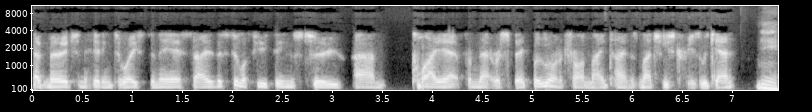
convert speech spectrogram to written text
have merged and heading to Eastern Eyre. So there's still a few things to um, play out from that respect, but we want to try and maintain as much history as we can. Yeah.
